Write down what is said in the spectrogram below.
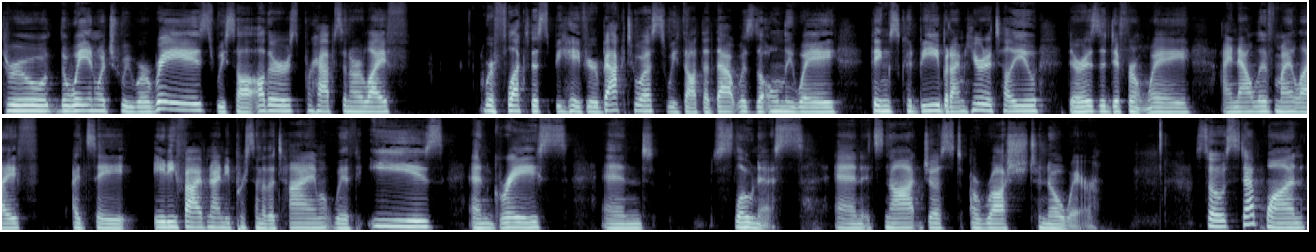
through the way in which we were raised, we saw others perhaps in our life reflect this behavior back to us. We thought that that was the only way things could be. But I'm here to tell you there is a different way. I now live my life, I'd say 85, 90% of the time with ease and grace and slowness. And it's not just a rush to nowhere. So, step one,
